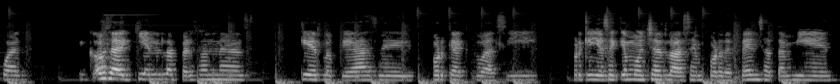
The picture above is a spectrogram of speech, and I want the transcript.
cuál. O sea, quién es la persona qué es lo que hace, por qué actúa así, porque yo sé que muchas lo hacen por defensa también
